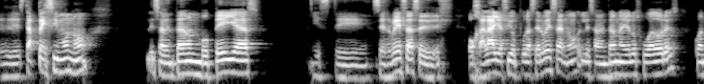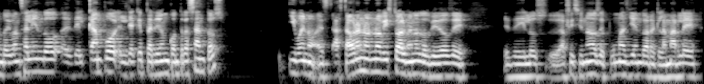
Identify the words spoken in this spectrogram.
eh, está pésimo, ¿no? Les aventaron botellas, este, cervezas, eh, ojalá haya sido pura cerveza, ¿no? Les aventaron ahí a los jugadores cuando iban saliendo eh, del campo el día que perdieron contra Santos y bueno, hasta ahora no, no, he visto al menos los videos de, de, los aficionados de Pumas yendo a reclamarle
